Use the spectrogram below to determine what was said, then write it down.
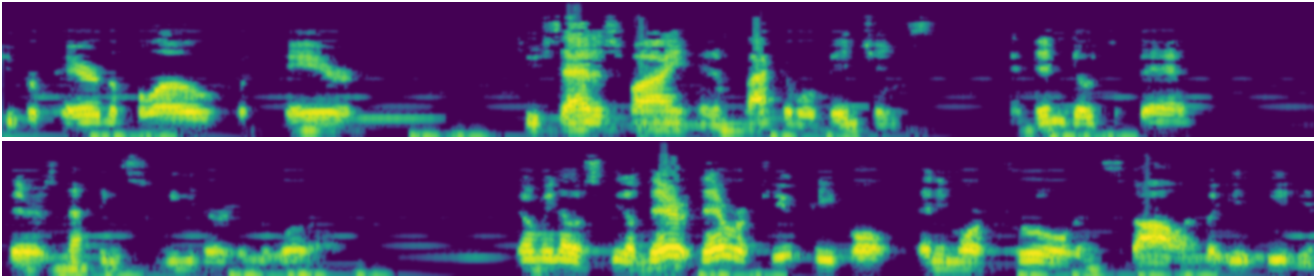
to prepare the blow with care, to satisfy an implacable vengeance, and then go to bed there's nothing sweeter in the world. You know, we know, you know, there, there were few people any more cruel than Stalin, but you, you,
